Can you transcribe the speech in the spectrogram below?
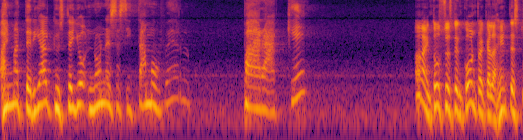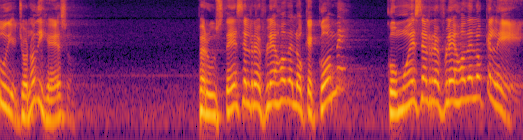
Hay material que usted y yo no necesitamos verlo. ¿Para qué? Ah, entonces está en contra que la gente estudie. Yo no dije eso. Pero usted es el reflejo de lo que come, como es el reflejo de lo que lee.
